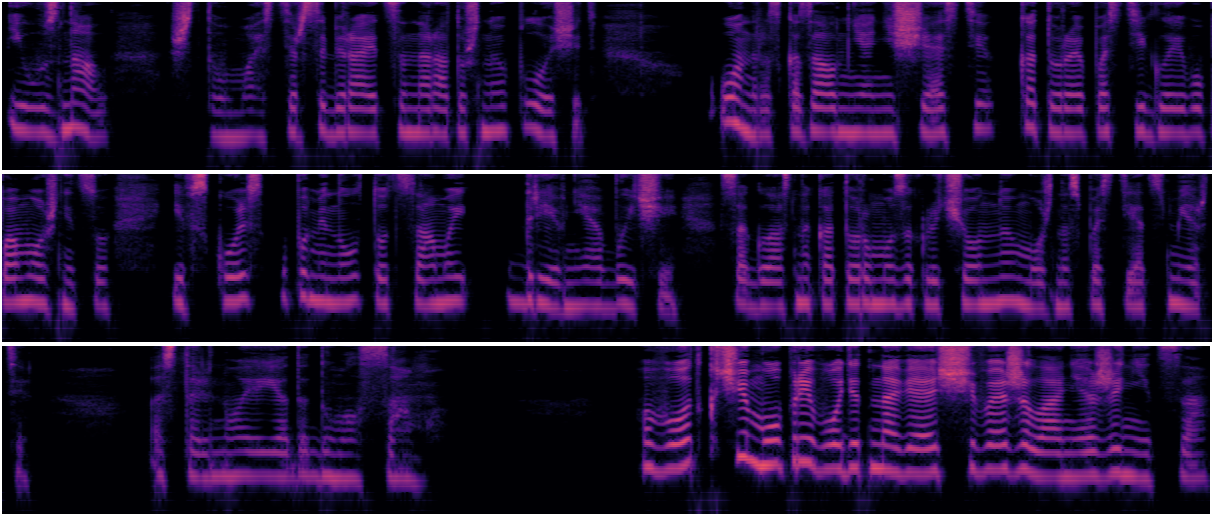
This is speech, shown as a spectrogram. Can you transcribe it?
и узнал, что мастер собирается на Ратушную площадь. Он рассказал мне о несчастье, которое постигло его помощницу, и вскользь упомянул тот самый древний обычай, согласно которому заключенную можно спасти от смерти. Остальное я додумал сам. Вот к чему приводит навязчивое желание жениться.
